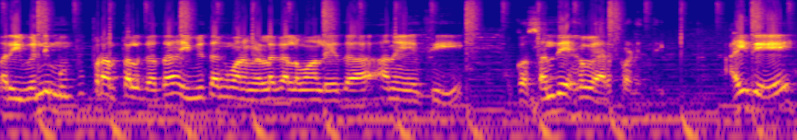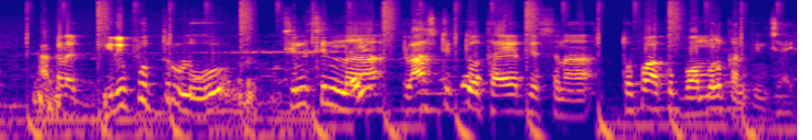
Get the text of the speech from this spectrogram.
మరి ఇవన్నీ ముంపు ప్రాంతాలు కదా ఈ విధంగా మనం వెళ్ళగలమా లేదా అనేది ఒక సందేహం ఏర్పడింది. అయితే అక్కడ గిరిపుత్రులు చిన్న చిన్న ప్లాస్టిక్తో తయారు చేసిన తుపాకు బొమ్మలు కనిపించాయి.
